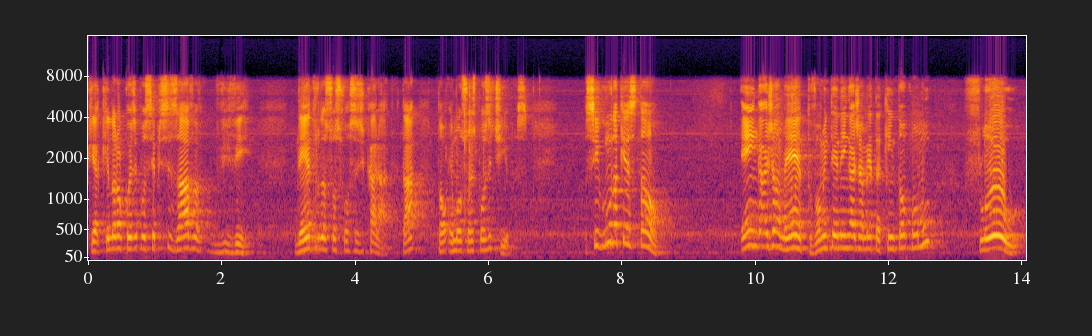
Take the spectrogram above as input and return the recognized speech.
que aquilo era uma coisa que você precisava viver dentro das suas forças de caráter, tá? Então, emoções positivas. Segunda questão, engajamento. Vamos entender engajamento aqui então como flow,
